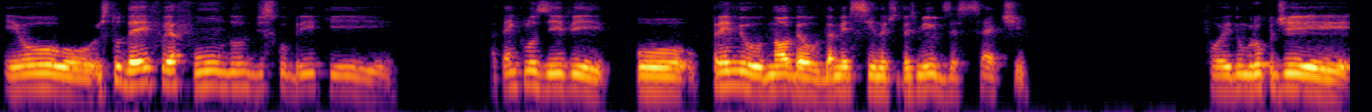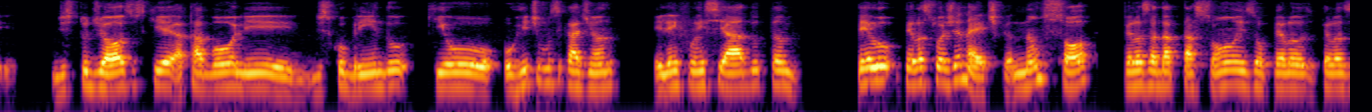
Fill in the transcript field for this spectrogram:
eu estudei, fui a fundo, descobri que até inclusive o Prêmio Nobel da Medicina de 2017 foi de um grupo de, de estudiosos que acabou ali descobrindo que o, o ritmo circadiano ele é influenciado tam, pelo, pela sua genética, não só pelas adaptações ou pelas, pelas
